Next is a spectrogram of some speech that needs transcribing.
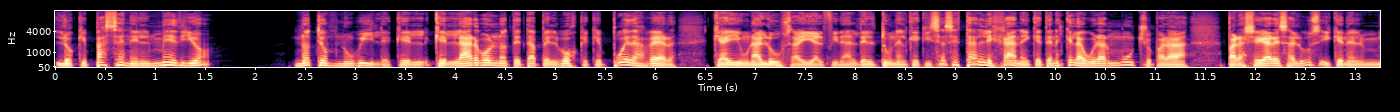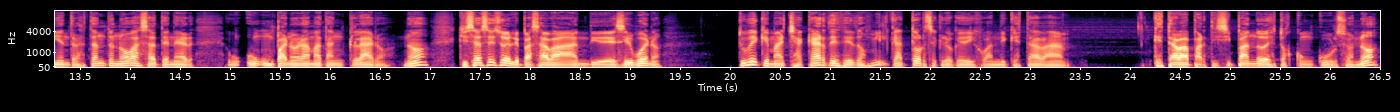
lo que pasa en el medio no te obnubile, que el, que el, árbol no te tape el bosque, que puedas ver que hay una luz ahí al final del túnel, que quizás está lejana y que tenés que laburar mucho para, para llegar a esa luz y que en el mientras tanto no vas a tener un, un panorama tan claro, ¿no? Quizás eso le pasaba a Andy de decir, bueno, tuve que machacar desde 2014, creo que dijo Andy que estaba que estaba participando de estos concursos, ¿no?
